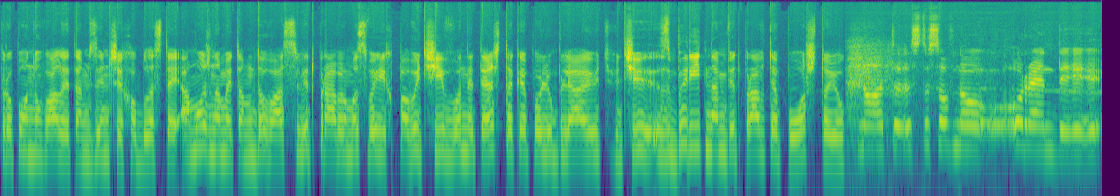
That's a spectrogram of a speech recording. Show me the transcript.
пропонували там з інших областей, а можна ми там до вас відправимо своїх павичів, вони теж таке полюбляють. Чи зберіть нам, відправте поштою. Ну а стосовно оренди,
